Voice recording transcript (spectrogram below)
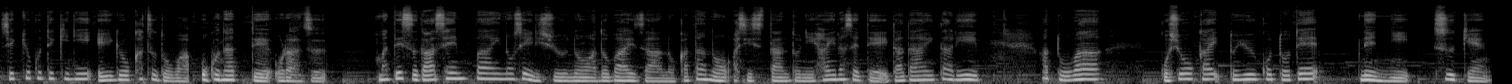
積極的に営業活動は行っておらずまあ、ですが先輩の整理収納アドバイザーの方のアシスタントに入らせていただいたりあとはご紹介ということで年に数件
